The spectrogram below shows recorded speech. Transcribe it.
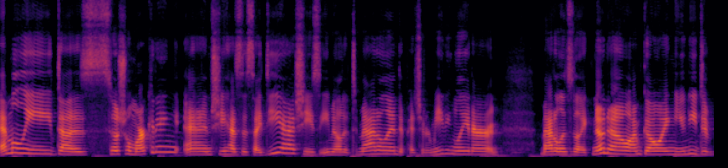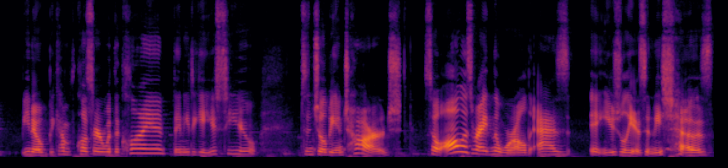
Emily does social marketing and she has this idea. She's emailed it to Madeline to pitch at her meeting later. And Madeline's like, no, no, I'm going. You need to, you know, become closer with the client. They need to get used to you since you'll be in charge. So all is right in the world as it usually is in these shows.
